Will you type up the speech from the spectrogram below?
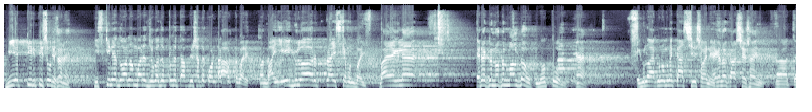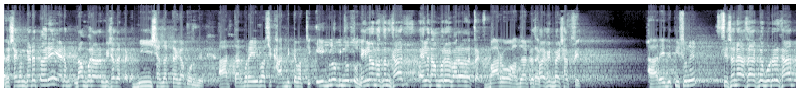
বিএটির পিছনে। স্ক্রিনে দেওয়া নাম্বারে যোগাযোগ করলে তো আপনার সাথে কন্ট্যাক্ট করতে পারে। ভাই এইগুলোর প্রাইস কেমন ভাই? ভাই এগুলা এটা একটু নতুন মাল তো? নতুন? হ্যাঁ। এগুলো এখনও মানে কাজ শেষ হয়নি? এখনও কাজ শেষ হয়নি। আচ্ছা। এটা সেগুন কাঠের তৈরি এটা দাম পড়ে আর বিশ হাজার টাকা। বিশ হাজার টাকা পড়বে। আর তারপরে এই পাশে খাট দেখতে পাচ্ছি। এইগুলো কি নতুন? এগুলো নতুন খাট এগুলো দাম পড়বে বারো হাজার টাকা। বারো হাজার ছয় ফিট বাই সাত ফিট আর এই যে পিছনে পিছনে আছে একটা বোর্ডের খাট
